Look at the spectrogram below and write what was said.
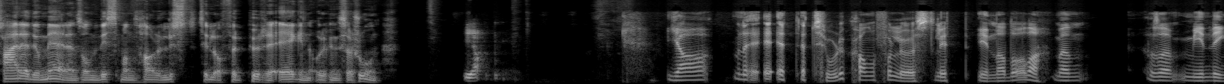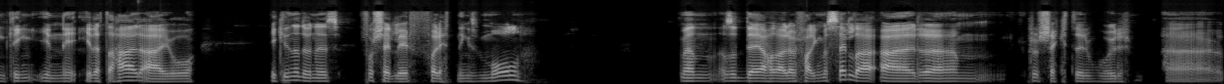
så her er det jo mer enn sånn hvis man har lyst til å forpurre egen organisasjon. Ja. Ja, men jeg, jeg, jeg tror du kan få løst litt innad òg, da. Men altså, min vinkling inn i, i, dette her er jo ikke nødvendigvis forskjellige forretningsmål. Men altså, det jeg har erfaring med selv, da, er um, prosjekter hvor Uh,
